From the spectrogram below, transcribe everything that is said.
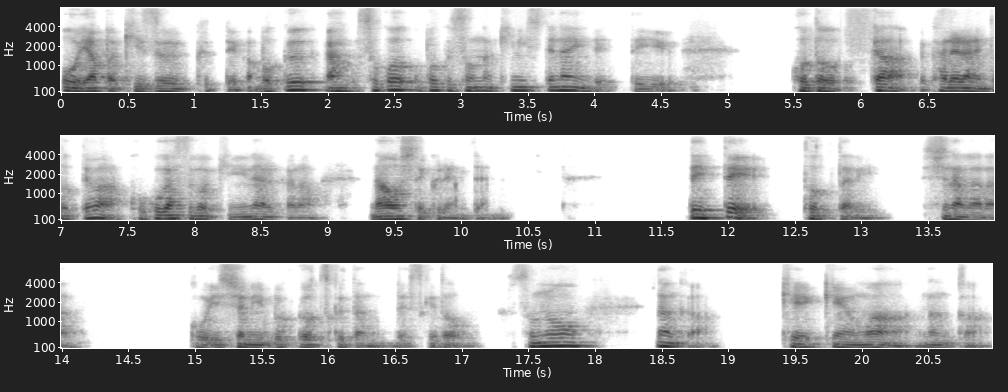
をやっぱ気づくっていうか、僕、あ、そこ僕そんな気にしてないんでっていうことが彼らにとっては、ここがすごい気になるから直してくれみたいな。って言って撮ったりしながらこう一緒にブックを作ったんですけど、そのなんか経験はなんか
